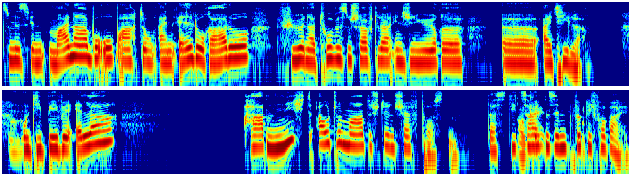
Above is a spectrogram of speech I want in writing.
zumindest in meiner Beobachtung ein Eldorado für Naturwissenschaftler, Ingenieure, äh, ITler. Mhm. Und die BWLer haben nicht automatisch den Chefposten. Das, die okay. Zeiten sind wirklich vorbei.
